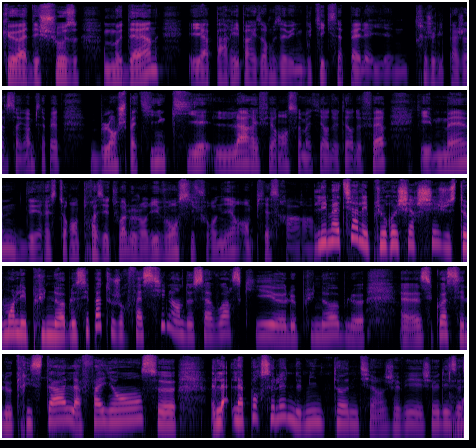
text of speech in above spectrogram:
que à des choses modernes. Et à Paris, par exemple, vous avez une boutique qui s'appelle, il y a une très jolie page Instagram qui s'appelle Blanche Patine, qui est la référence en matière de terre de fer. Et même des restaurants 3 étoiles aujourd'hui vont s'y fournir en pièces rares. Les matières les plus recherchées, justement, les plus nobles, c'est pas toujours facile hein, de savoir ce qui est euh, le plus noble. Euh, c'est quoi? C'est le cristal, la faïence, euh, la, la porcelaine de Minton. Tiens, j'avais j'avais des assiettes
